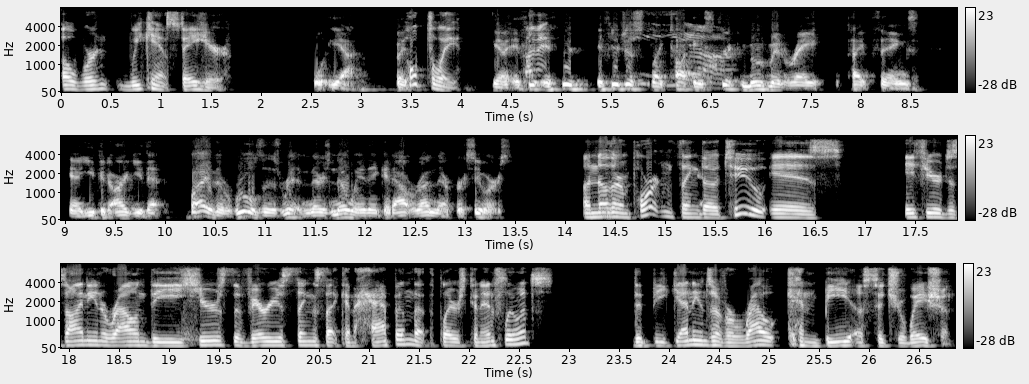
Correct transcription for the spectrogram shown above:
"Oh, we're we can't stay here." well yeah but Hopefully, yeah if, I you, if, you're, if you're just like talking Yeah. strict movement rate type things you, know, you could argue that by the rules as written there's no way they could outrun their pursuers another important thing though too is if you're designing around the here's the various things that can happen that the players can influence, the beginnings of a route can be a situation.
